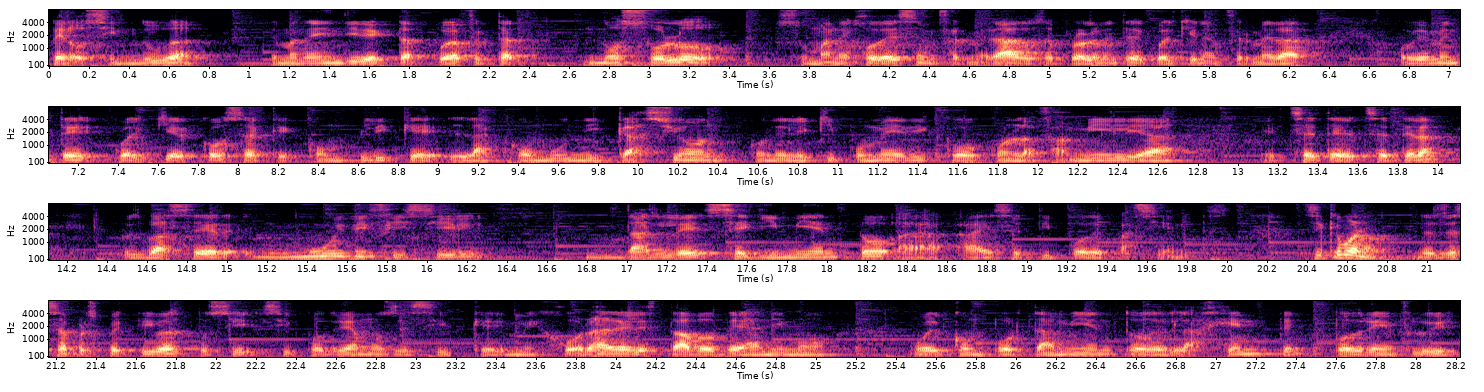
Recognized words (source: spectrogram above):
pero sin duda de manera indirecta puede afectar no solo su manejo de esa enfermedad, o sea, probablemente de cualquier enfermedad. Obviamente cualquier cosa que complique la comunicación con el equipo médico, con la familia, etcétera, etcétera, pues va a ser muy difícil darle seguimiento a, ese tipo de pacientes. Así que bueno, desde esa perspectiva, pues sí, sí podríamos decir que mejorar el estado de ánimo o el comportamiento de la gente podría influir.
